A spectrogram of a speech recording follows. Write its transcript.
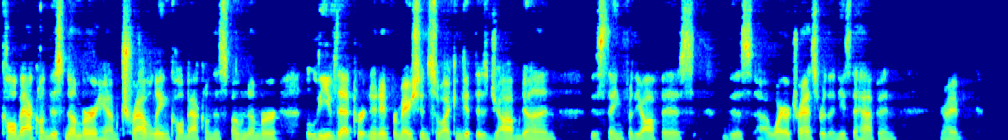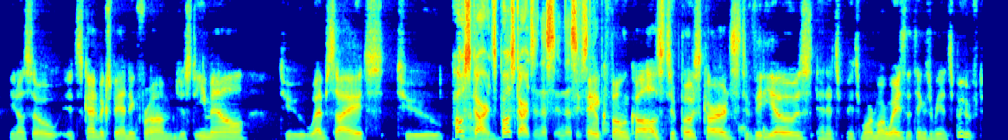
call back on this number. Hey, I'm traveling. Call back on this phone number. Leave that pertinent information so I can get this job done, this thing for the office, this uh, wire transfer that needs to happen, right? You know, so it's kind of expanding from just email to websites to postcards, um, postcards in this in this example. Fake phone calls to postcards to videos, and it's it's more and more ways that things are being spoofed,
